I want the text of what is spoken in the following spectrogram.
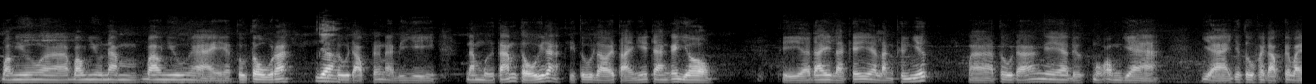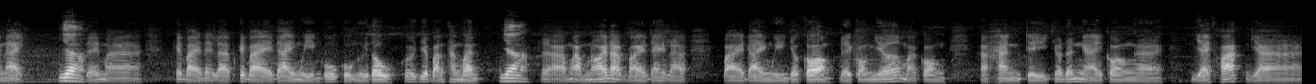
bao nhiêu à, bao nhiêu năm bao nhiêu ngày tôi tu đó. Dạ. thì tôi đọc cái này bị gì năm 18 tuổi đó thì tôi lợi tại nghĩa trang cái dồn. Thì ở đây là cái lần thứ nhất mà tôi đã nghe được một ông già dạy cho tôi phải đọc cái bài này. Dạ. Để mà cái bài này là cái bài đại nguyện của của người tu của với bản thân mình. Dạ. Ông ông nói là bài này là bài đại nguyện cho con để con nhớ mà con à, hành trì cho đến ngày con à, giải thoát và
